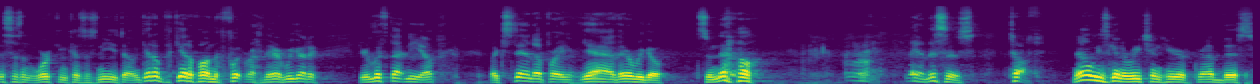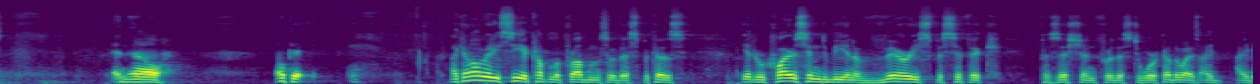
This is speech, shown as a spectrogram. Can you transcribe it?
this isn't working because his knee's down. Get up, get up on the foot right there. We got to, here, lift that knee up. Like stand up right here. Yeah, there we go. So now, man, this is tough. Now he's going to reach in here, grab this, and now, okay. I can already see a couple of problems with this because it requires him to be in a very specific position for this to work. Otherwise, I, I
